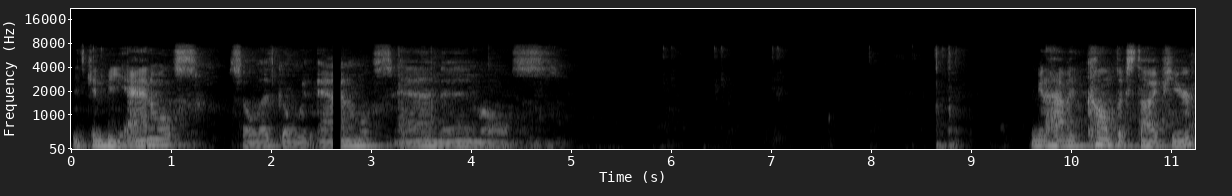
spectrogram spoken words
it can be animals. So let's go with animals animals. I'm gonna have a complex type here.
